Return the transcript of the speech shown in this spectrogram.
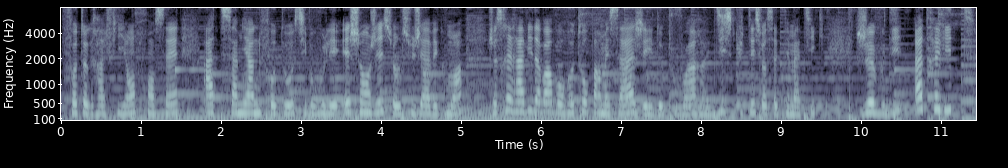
photographie en français, at Samian Photo si vous voulez échanger sur le sujet avec moi. Je serai ravie d'avoir vos retours par message et de pouvoir discuter sur cette thématique. Je vous dis à très vite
